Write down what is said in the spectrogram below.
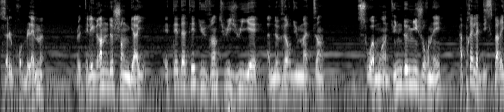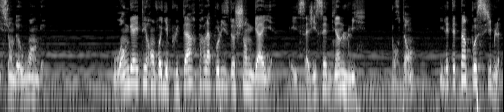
Seul problème, le télégramme de Shanghai était daté du 28 juillet à 9h du matin, soit moins d'une demi-journée après la disparition de Wang. Wang a été renvoyé plus tard par la police de Shanghai, et il s'agissait bien de lui. Pourtant, il était impossible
